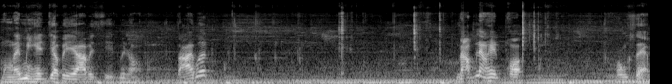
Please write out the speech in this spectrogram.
ตรงไหนมีเห็ดจะไปยาไปสีดไปน้องตายเบิดนับแนวเห็ดเพาะของแสบ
